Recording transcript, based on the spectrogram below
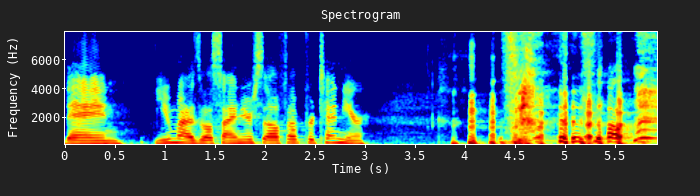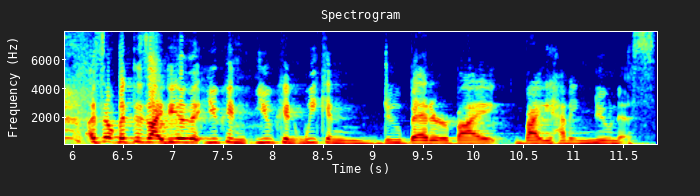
dang, you might as well sign yourself up for tenure. so, so, but this idea that you can you can we can do better by by having newness,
